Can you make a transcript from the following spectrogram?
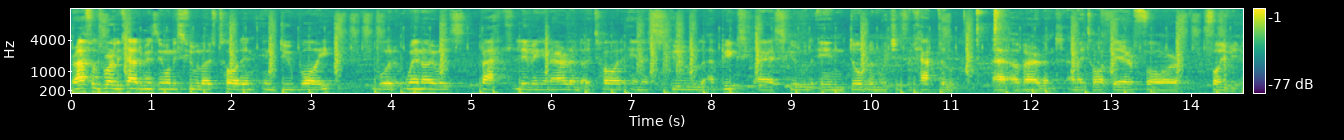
Raffles World Academy is the only school I've taught in in Dubai. But when I was back living in Ireland, I taught in a school, a big uh, school in Dublin, which is the capital uh, of Ireland, and I taught there for five years.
